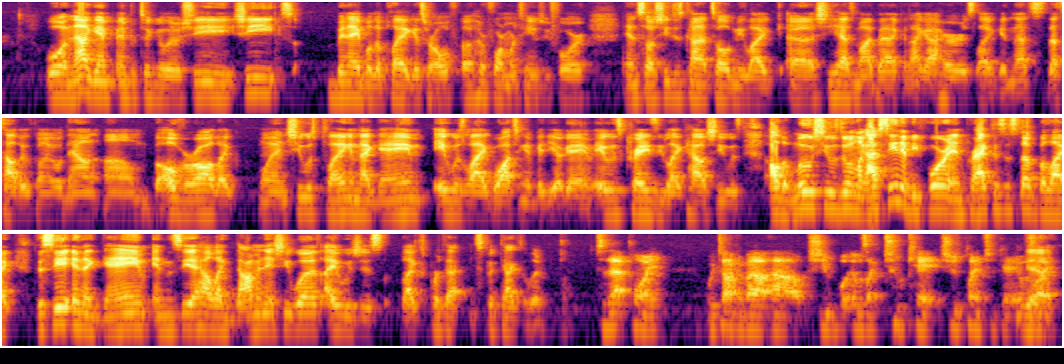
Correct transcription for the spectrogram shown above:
Well, in that game in particular, she she's been able to play against her old, uh, her former teams before, and so she just kind of told me like uh, she has my back and I got hers, like, and that's that's how they're going to go down. Um, but overall, like when she was playing in that game, it was like watching a video game. It was crazy, like how she was, all the moves she was doing. Like I've seen it before in practice and stuff, but like to see it in a game and to see how like dominant she was, it was just like spectacular. To that point, we talk about how she it was like 2K. She was playing 2K. It was Yeah. like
